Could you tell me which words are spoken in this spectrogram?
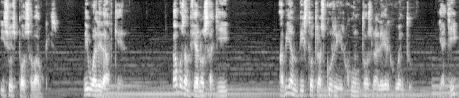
y su esposa Baucis, de igual edad que él. Ambos ancianos allí habían visto transcurrir juntos la alegre juventud, y allí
